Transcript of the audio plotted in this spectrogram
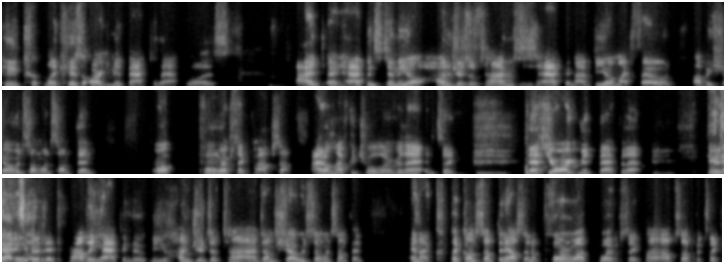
he tr- like his argument back to that was, I it happens to me hundreds of times. This has happened. I'd be on my phone. I'll be showing someone something. Oh, porn website pops up. I don't have control over that. It's like that's your argument back for that. Dude, that's like- goes, it's probably happened to me hundreds of times. I'm showing someone something, and I click on something else, and a porn web- website pops up. It's like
